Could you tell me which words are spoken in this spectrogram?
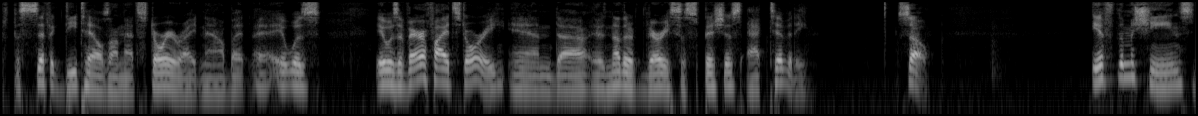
specific details on that story right now, but uh, it was it was a verified story and uh, another very suspicious activity. So, if the machines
